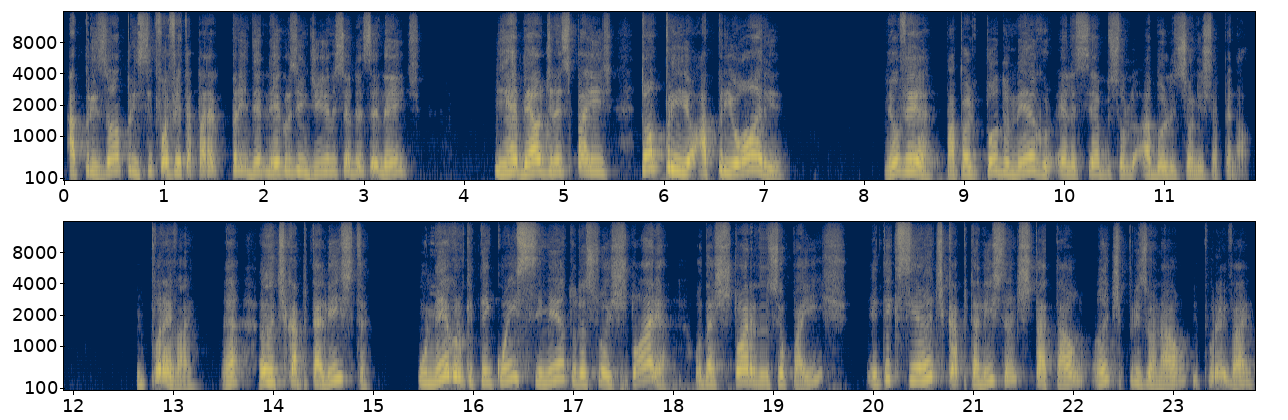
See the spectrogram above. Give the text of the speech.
a prisão, a princípio, foi feita para prender negros indígenas e seus descendentes. E rebeldes nesse país. Então, a priori, meu ver, papel de todo negro é ser abolicionista penal. E por aí vai. Né? Anticapitalista, o negro que tem conhecimento da sua história ou da história do seu país, ele tem que ser anticapitalista, antiestatal, antiprisional e por aí vai.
